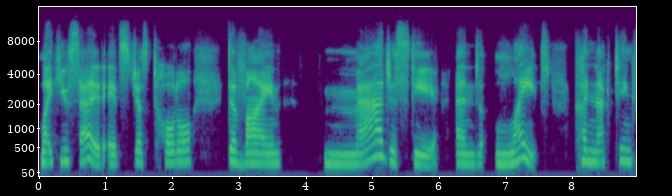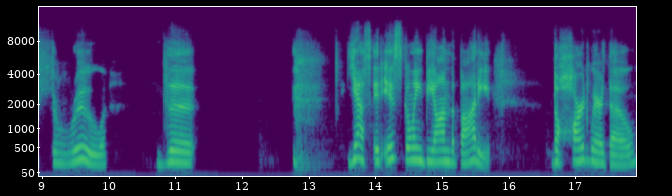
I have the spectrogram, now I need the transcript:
like you said, it's just total divine majesty and light connecting through the yes it is going beyond the body. The hardware though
